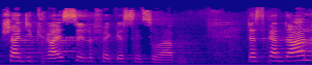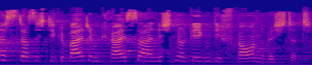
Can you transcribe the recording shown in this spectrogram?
scheint die Kreissäle vergessen zu haben. Der Skandal ist, dass sich die Gewalt im Kreissaal nicht nur gegen die Frauen richtet.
